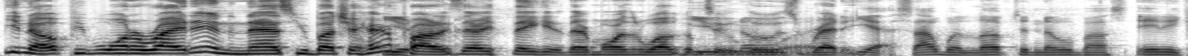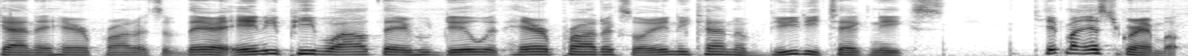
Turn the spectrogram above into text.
you know, people want to write in and ask you about your hair You- products. They're thinking they're more than welcome You to. Lou's ready. Yes, I would love to know about any kind of hair products. If there are any people out there who deal with hair products or any kind of beauty techniques, hit my Instagram up.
